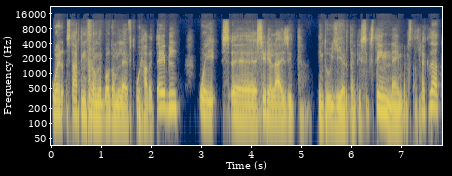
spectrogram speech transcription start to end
where starting from the bottom left, we have a table. We uh, serialize it into year 2016, name and stuff like that.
